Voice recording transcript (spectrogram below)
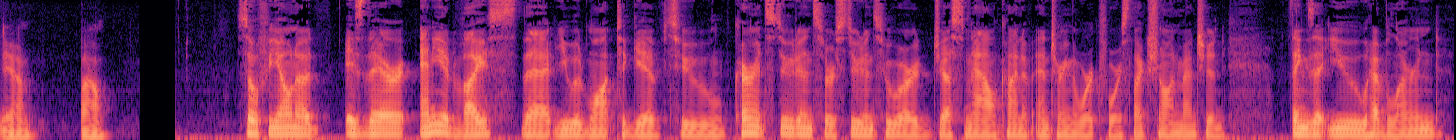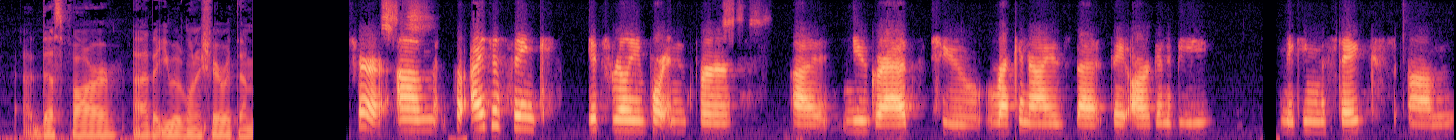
Yeah. Wow. So, Fiona, is there any advice that you would want to give to current students or students who are just now kind of entering the workforce, like Sean mentioned? Things that you have learned uh, thus far uh, that you would want to share with them? Sure. Um, so I just think it's really important for uh, new grads to recognize that they are going to be making mistakes. Um,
